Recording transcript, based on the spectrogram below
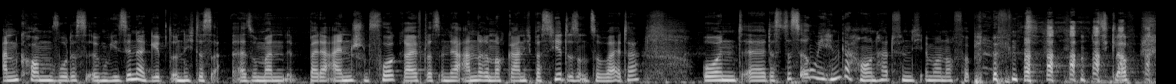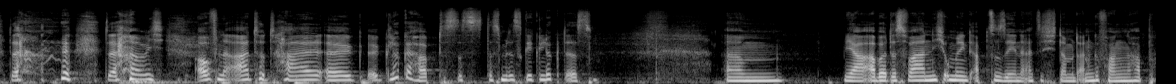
ankommen, wo das irgendwie Sinn ergibt und nicht, dass also man bei der einen schon vorgreift, was in der anderen noch gar nicht passiert ist und so weiter. Und äh, dass das irgendwie hingehauen hat, finde ich immer noch verblüffend. ich glaube, da, da habe ich auf eine Art total äh, Glück gehabt, dass, das, dass mir das geglückt ist. Ähm, ja, aber das war nicht unbedingt abzusehen, als ich damit angefangen habe.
